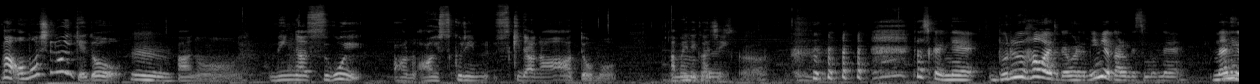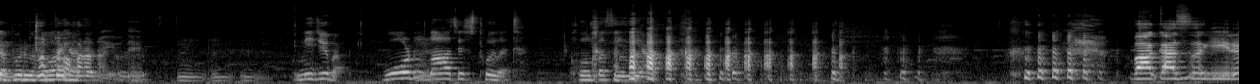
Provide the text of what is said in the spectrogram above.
まあ面白いけどうん。あのみんなすごいあのアイスクリーム好きだなって思うアメリカ人本当ですか？確かにね、ブルーハワイとか言われても意味わからんですもんね。何がブルーハワイちょっとわからないよね、うん、うんうんうん20番。World largest toilet. Columbus, India. バカすぎる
